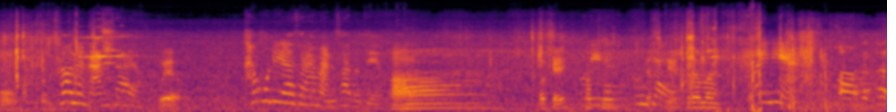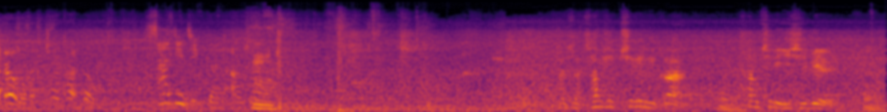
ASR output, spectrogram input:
뭐 저는 안 사요. 왜요? 캄보디아 사람 안 사도 돼요. 아. 오케이. 우리는 공짜예요. 그러면 아니야 thật đủ cho thật đủ 사진 찍어요. 응 37이니까 응. 37이 20일. 응.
